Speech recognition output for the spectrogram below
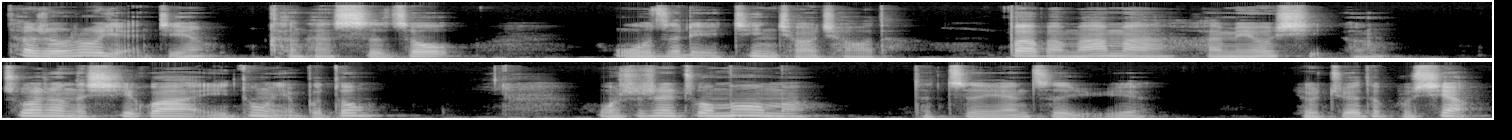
他揉揉眼睛，看看四周，屋子里静悄悄的。爸爸妈妈还没有醒，桌上的西瓜一动也不动。我是在做梦吗？他自言自语，又觉得不像。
